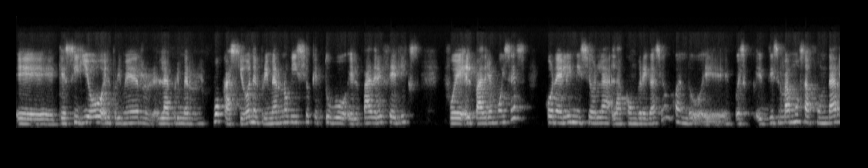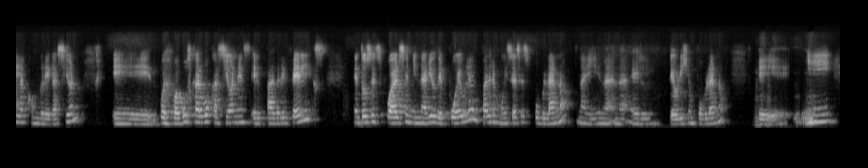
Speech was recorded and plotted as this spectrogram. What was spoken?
eh, que siguió, el primer, la primera vocación, el primer novicio que tuvo el padre Félix fue el padre Moisés. Con él inició la, congregación cuando eh, pues eh, dicen vamos a fundar la congregación, eh, pues fue a buscar vocaciones el padre Félix, entonces fue al seminario de Puebla, el padre Moisés es poblano, ahí el, de origen poblano, y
